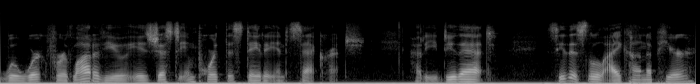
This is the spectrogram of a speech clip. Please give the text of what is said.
will work for a lot of you is just to import this data into StatCrunch. How do you do that? See this little icon up here?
